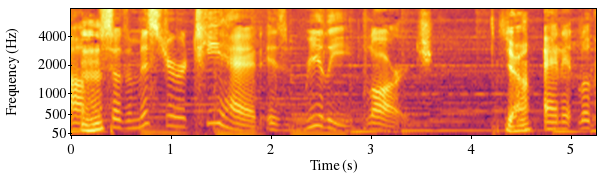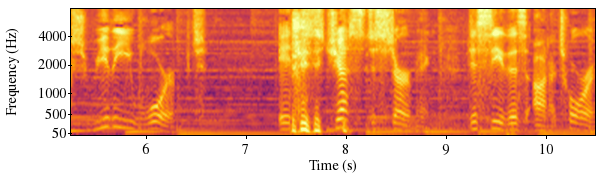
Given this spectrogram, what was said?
Um, Mhm. So the Mr. T head is really large Yeah. and it looks really warped. It's just disturbing to see this on a Tauren.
